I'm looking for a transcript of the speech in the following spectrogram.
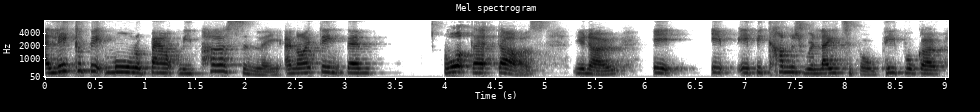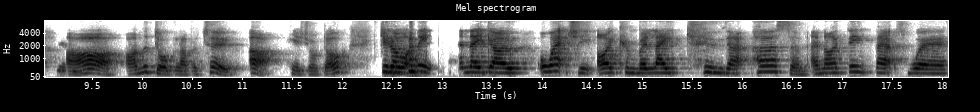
a little bit more about me personally. And i think then what that does you know it it, it becomes relatable. People go ah i'm a dog lover too. Ah here's your dog. Do you know what i mean? And they go oh actually i can relate to that person. And i think that's where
